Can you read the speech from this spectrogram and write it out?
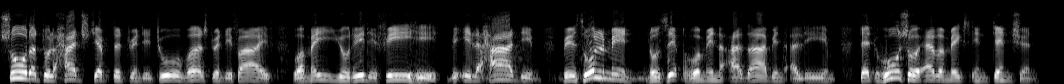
Surah Al-Hajj chapter 22 verse 25. وَمَن يُرِدْ فِيهِ بِإِلْحَادٍ بِظُلْمٍ نُزِقْهُ مِنْ min adabin alim, that whosoever makes intention,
